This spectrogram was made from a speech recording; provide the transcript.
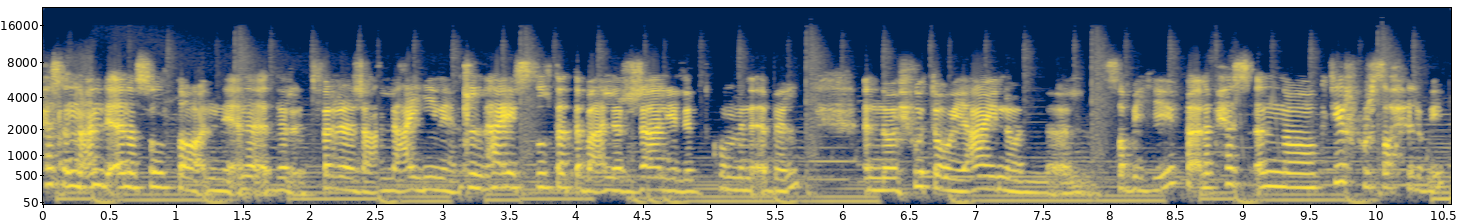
بحس إنه عندي أنا سلطة إني أنا أقدر أتفرج على العينة مثل هاي السلطة تبع الرجال اللي بتكون من قبل إنه يفوتوا ويعاينوا ال- الصبية. فأنا بحس إنه كتير فرصة حلوة.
